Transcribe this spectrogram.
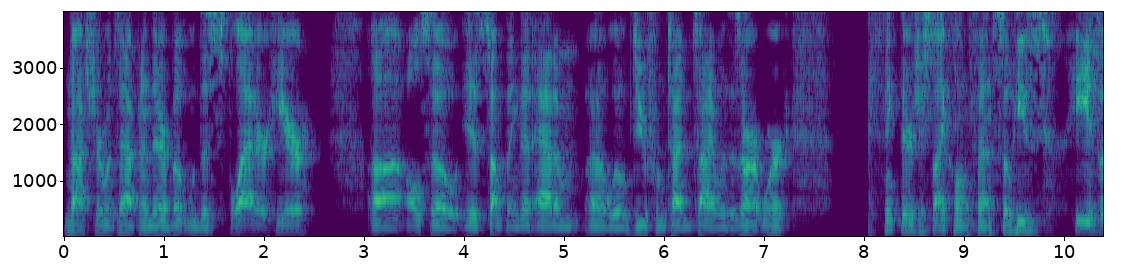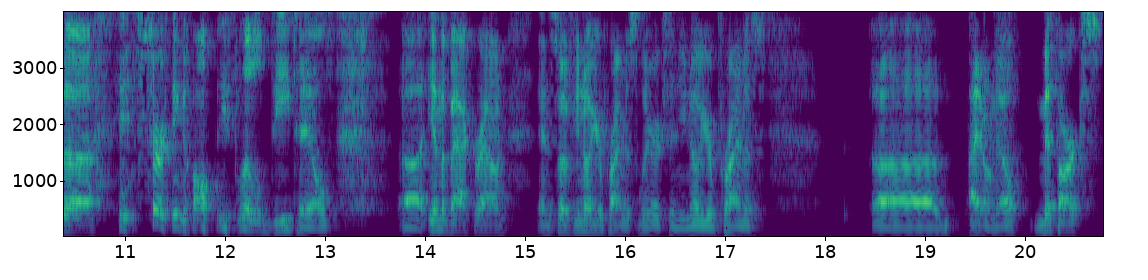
Not sure what's happening there, but with the splatter here, uh, also is something that Adam uh, will do from time to time with his artwork. I think there's your cyclone fence. So he's he's uh, inserting all these little details uh, in the background. And so if you know your Primus lyrics and you know your Primus, uh, I don't know, myth arcs,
